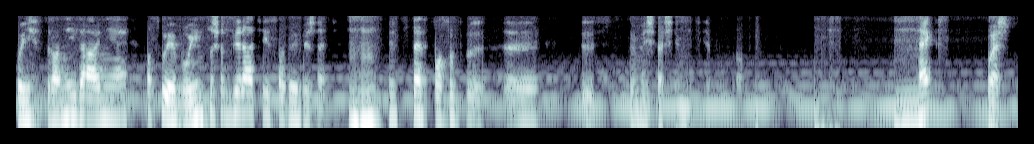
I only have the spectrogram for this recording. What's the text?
po ich stronie idealnie pasuje, bo im coś odbieracie i sobie bierzecie. Mhm. Więc w ten sposób y, y, y, wymyśla się misję po prostu. Next question.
